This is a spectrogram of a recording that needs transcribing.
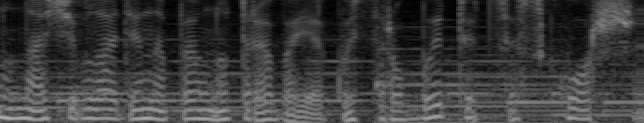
Ну, нашій владі, напевно, треба якось робити це скорше.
